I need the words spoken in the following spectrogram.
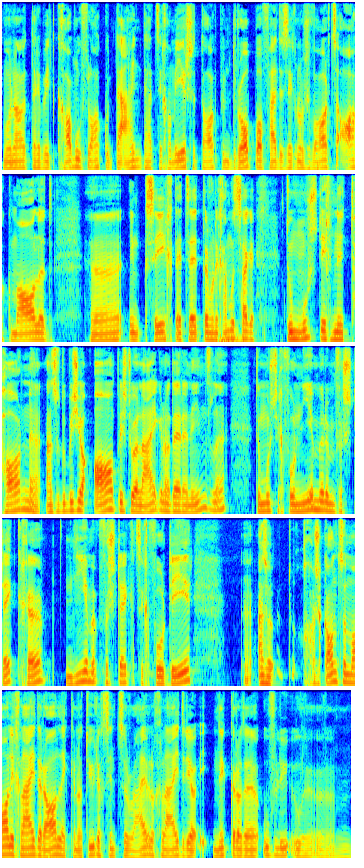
die nachher mit Camouflage und der eine hat sich am ersten Tag beim Drop-Off hat er sich noch schwarz angemalt äh, im Gesicht etc. Und ich muss sagen, du musst dich nicht tarnen. Also du bist ja A, bist du alleine an dieser Insel, du musst dich vor niemandem verstecken, niemand versteckt sich vor dir. Äh, also, du kannst ganz normale Kleider anlegen. Natürlich sind Survival-Kleider ja nicht gerade äh,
